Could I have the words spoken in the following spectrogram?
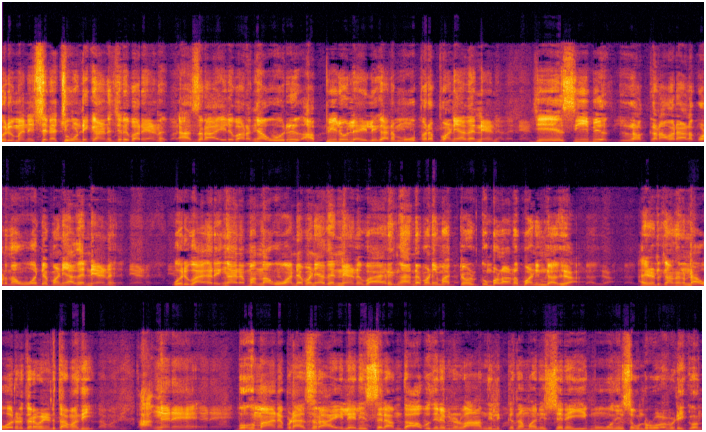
ഒരു മനുഷ്യനെ ചൂണ്ടിക്കാണിച്ചിട്ട് പറയാണ്. അസ്രായിൽ പറഞ്ഞ ഒരു അപ്പീലും ഇല്ല കാരണം മൂപ്പര പണി അതന്നെയാണ്. ജെ സി ബി കിളക്കണ ഒരാളെ കൊടുന്ന ഓന്റെ പണി അതന്നെയാണ്. ഒരു വയറിങ്ങാരൻ വന്ന ഓന്റെ പണി അതന്നെയാണ്. വയറിങ്ങാരന്റെ പണി മറ്റോടുക്കുമ്പോഴാണ് പണി ഉണ്ടാകുക. അതിനെടുക്കാൻ ഉണ്ടാവും ഓരോരുത്തരെ പണി എടുത്താൽ മതി. അങ്ങനെ ബഹുമാനപ്പെട്ട അസ്രായിൽ അലിസ്ലാം ദാവൂദ് നബിനോട് ആ നിൽക്കുന്ന മനുഷ്യനെ ഈ മൂന്ന് ദിവസം കൊണ്ട് റൂഹ് പിടിക്കും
